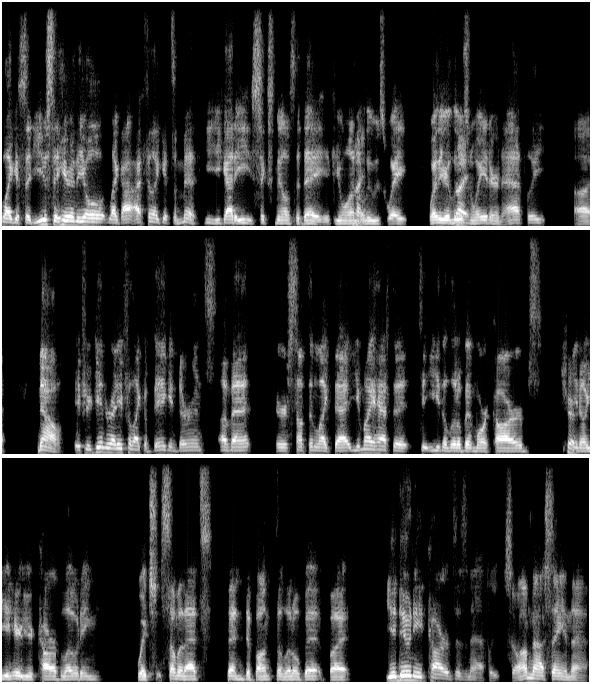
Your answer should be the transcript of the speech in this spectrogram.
like I said, you used to hear the old like I, I feel like it's a myth. You, you got to eat six meals a day if you want right. to lose weight, whether you're losing right. weight or an athlete. Uh, now, if you're getting ready for like a big endurance event or something like that, you might have to to eat a little bit more carbs. Sure. You know, you hear your carb loading, which some of that's been debunked a little bit, but you do need carbs as an athlete. So I'm not saying that.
